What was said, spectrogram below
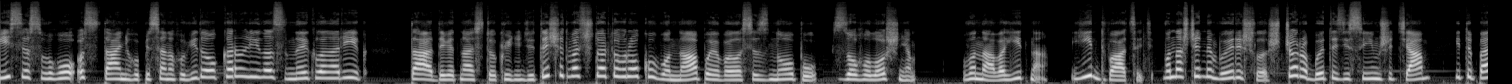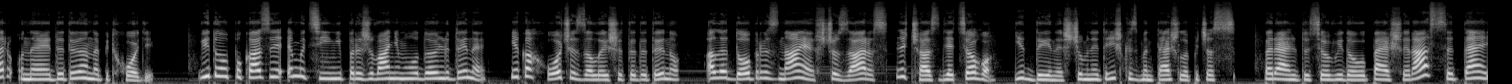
Після свого останнього пісенного відео Кароліна зникла на рік. Та 19 квітня 2024 року вона появилася знову з оголошенням. Вона вагітна, їй 20. Вона ще не вирішила, що робити зі своїм життям, і тепер у неї дитина на підході. Відео показує емоційні переживання молодої людини, яка хоче залишити дитину, але добре знає, що зараз не час для цього. Єдине, що мене трішки збентежило під час перегляду цього відео перший раз, це те,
